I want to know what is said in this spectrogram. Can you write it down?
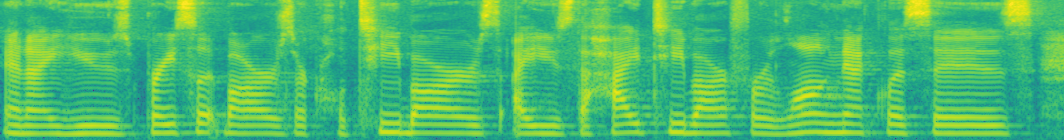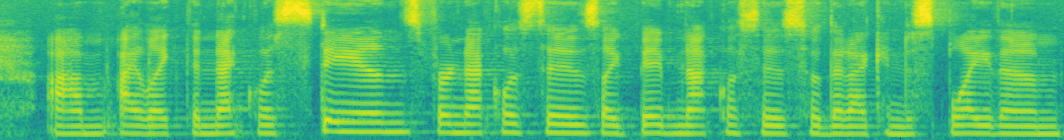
and I use bracelet bars, they're called T-bars. I use the high T-bar for long necklaces. Um, I like the necklace stands for necklaces, like bib necklaces so that I can display them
